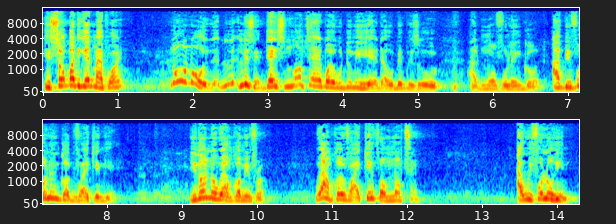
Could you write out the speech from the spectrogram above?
Is somebody get my point? No, no. L- listen, there is nothing anybody will do me here that will make me say, oh, I'm not following God. I've been following God before I came here. You don't know where I'm coming from. Where I'm coming from, I came from nothing. I will follow him.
